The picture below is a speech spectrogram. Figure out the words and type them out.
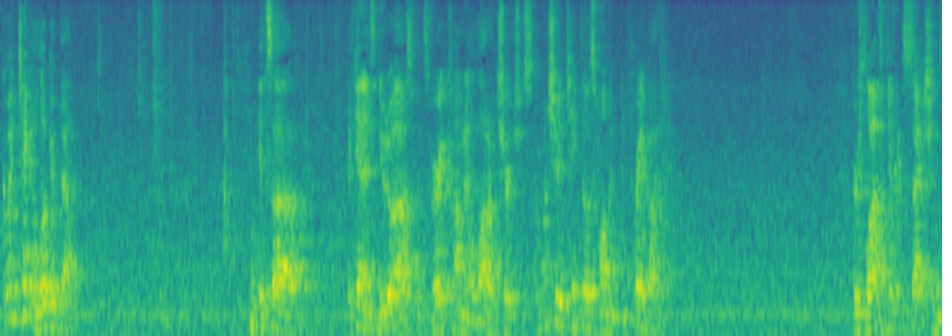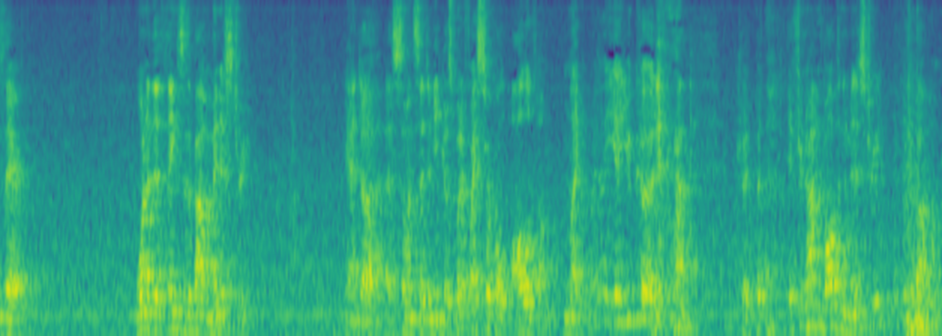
Go ahead and take a look at that. It's uh, again, it's new to us, but it's very common in a lot of churches. I want you to take those home and pray about it. There's lots of different sections there. One of the things is about ministry. And uh, as someone said to me, he goes, What if I circle all of them? I'm like, Well, yeah, you could. could. But if you're not involved in the ministry, think about one.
